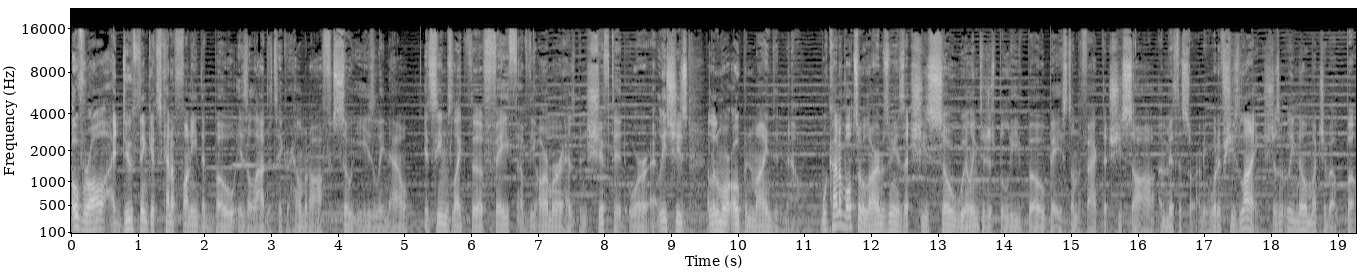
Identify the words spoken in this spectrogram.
Overall, I do think it's kind of funny that Bo is allowed to take her helmet off so easily now. It seems like the faith of the armor has been shifted, or at least she's a little more open minded now. What kind of also alarms me is that she's so willing to just believe Bo based on the fact that she saw a mythosaur. I mean, what if she's lying? She doesn't really know much about Bo.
